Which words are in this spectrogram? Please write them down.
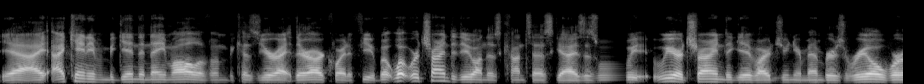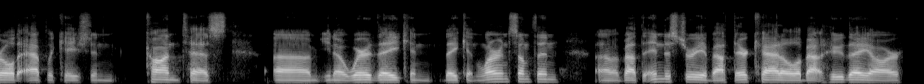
Yeah, I, I can't even begin to name all of them because you're right. There are quite a few. But what we're trying to do on those contests, guys, is we, we are trying to give our junior members real world application contests, um, you know, where they can they can learn something um, about the industry, about their cattle, about who they are,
